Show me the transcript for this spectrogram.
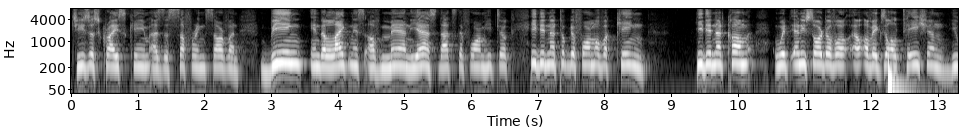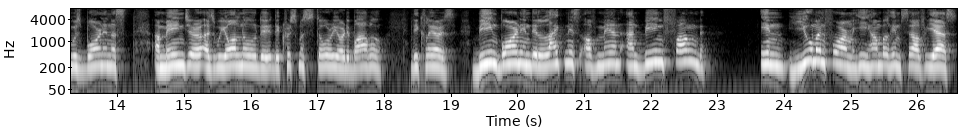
Jesus Christ came as the suffering servant, being in the likeness of man. Yes, that's the form he took. He did not take the form of a king. He did not come with any sort of, a, of exaltation. He was born in a, a manger, as we all know the, the Christmas story or the Bible declares being born in the likeness of men and being found in human form, he humbled himself. Yes,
